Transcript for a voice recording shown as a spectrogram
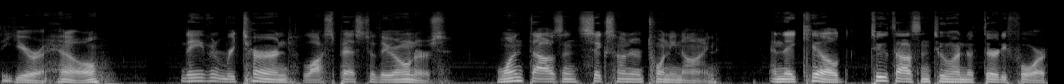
the year of hell. They even returned lost pets to their owners, 1,629, and they killed 2,234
